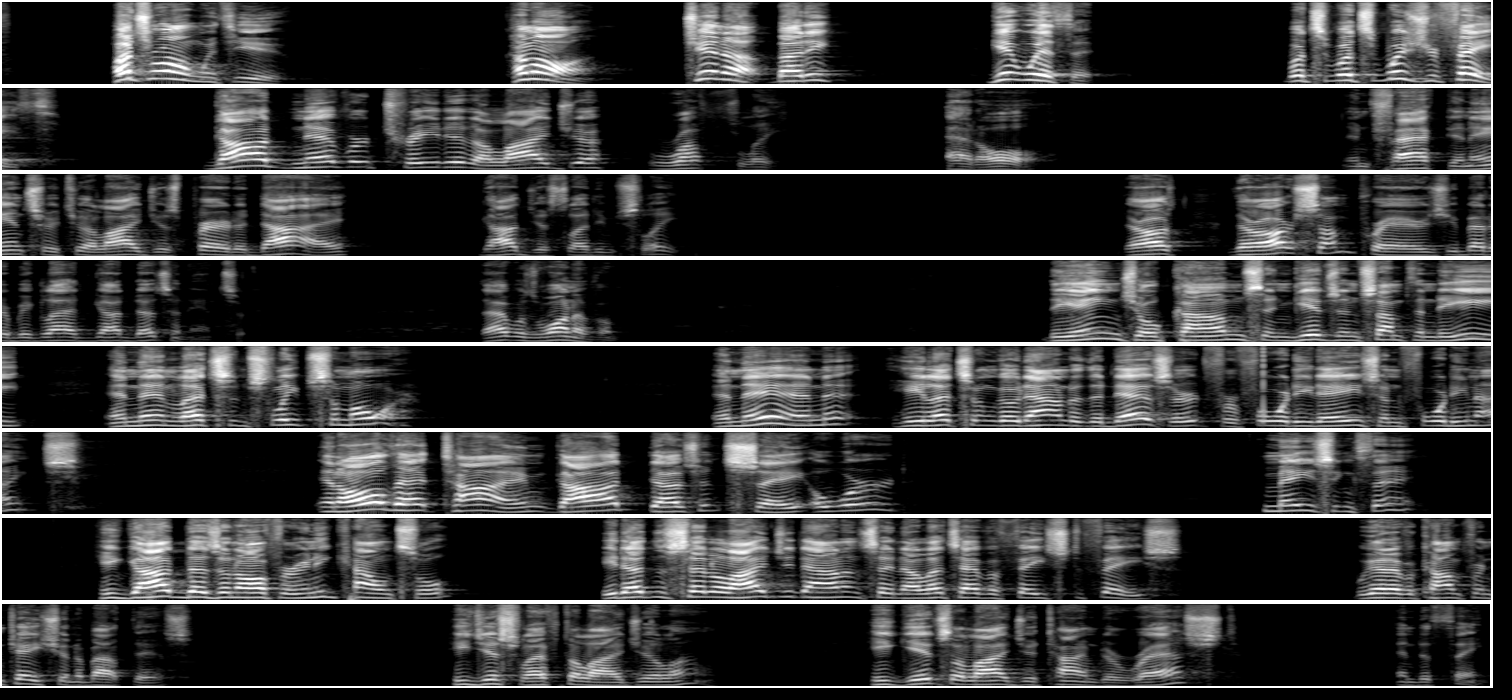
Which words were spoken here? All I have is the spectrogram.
What's wrong with you? Come on, chin up, buddy. Get with it. What's, what's, what's your faith? God never treated Elijah roughly at all. In fact, in answer to Elijah's prayer to die, God just let him sleep. There are, there are some prayers you better be glad God doesn't answer. That was one of them. The angel comes and gives him something to eat and then lets him sleep some more. And then he lets him go down to the desert for 40 days and 40 nights. In all that time, God doesn't say a word. Amazing thing. He, God doesn't offer any counsel. He doesn't set Elijah down and say, now let's have a face to face. we got to have a confrontation about this. He just left Elijah alone. He gives Elijah time to rest and to think.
